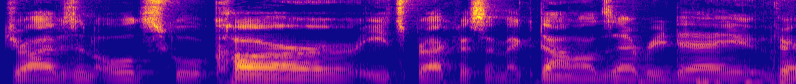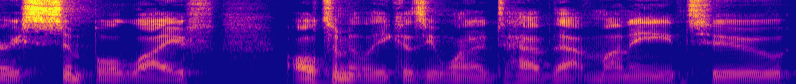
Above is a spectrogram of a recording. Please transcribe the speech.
Drives an old school car, eats breakfast at McDonald's every day. Very simple life. Ultimately, because he wanted to have that money to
